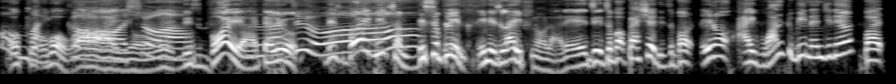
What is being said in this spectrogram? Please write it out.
Oh okay, my whoa, gosh, ayo, wow. this boy, I tell you, this boy needs some oh. discipline in his life. No lah, it's, it's about passion. It's about you know, I want to be an engineer, but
